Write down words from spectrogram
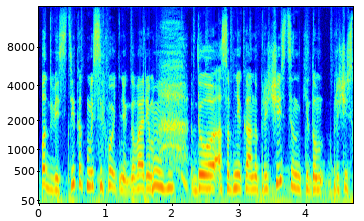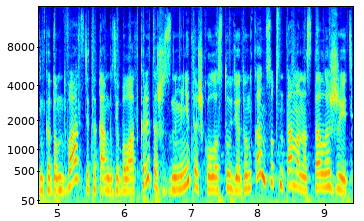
подвести, как мы сегодня говорим, угу. до особняка на Причистенке, дом, Причистенка, дом 20, это там, где была открыта знаменитая школа-студия Дункан, собственно, там она стала жить.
